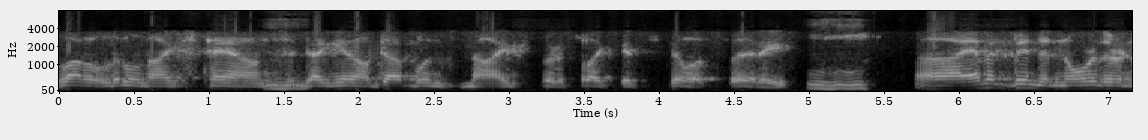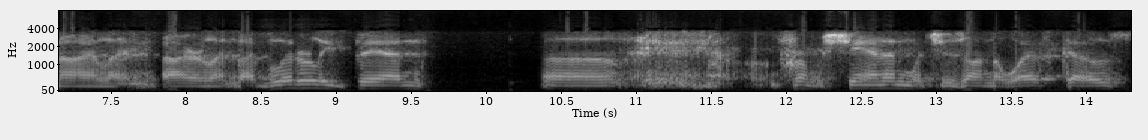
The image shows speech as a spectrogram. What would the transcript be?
a lot of little nice towns. Mm-hmm. You know, Dublin's nice, but it's like it's still a city. Mm-hmm. Uh, I haven't been to Northern Ireland. Ireland. I've literally been uh, from Shannon, which is on the west coast,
